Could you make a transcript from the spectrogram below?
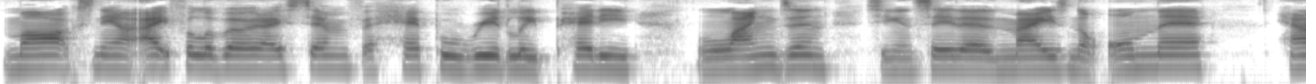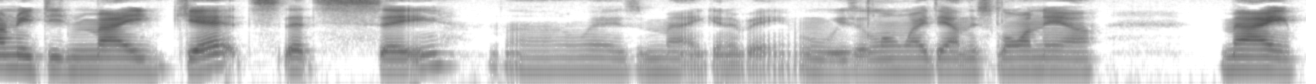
Marks now 8 for Laverde, 7 for Heppell, Ridley, Petty, Langdon. So you can see that May's not on there. How many did May get? Let's see. Uh, where's May going to be? Oh, he's a long way down this line now. May,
